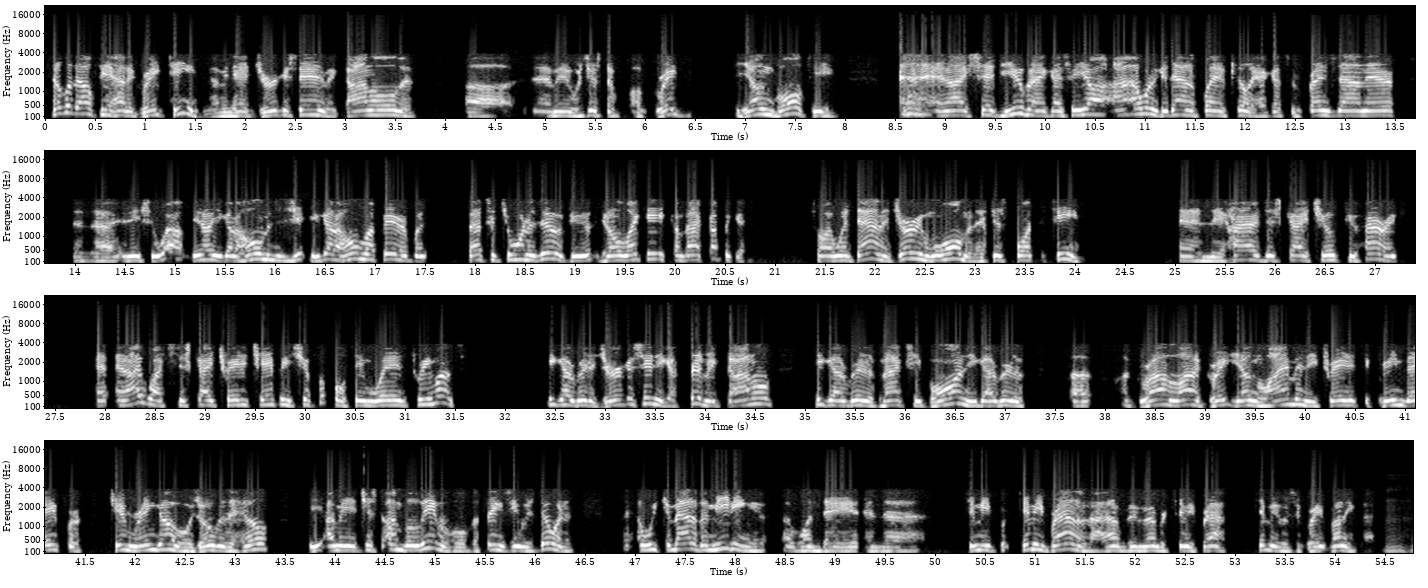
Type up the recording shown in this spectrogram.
Philadelphia had a great team. I mean, they had Jurgensen and McDonald, and uh, I mean, it was just a, a great young ball team. And I said to Ewbank, I said, "Yeah, I, I want to go down and play in Philly. I got some friends down there." And, uh, and he said, "Well, you know, you got a home in the, you got a home up here, but that's what you want to do. If you, you don't like it, come back up again." So I went down, and Jerry Wolman had just bought the team, and they hired this guy Joe Kuharich, and, and I watched this guy trade a championship football team away in three months. He got rid of Jurgensen, he got rid of McDonald, he got rid of Maxie Baughan, he got rid of uh, a a lot of great young linemen. He traded to Green Bay for Jim Ringo, who was over the hill. He, I mean, it's just unbelievable the things he was doing. We came out of a meeting uh, one day, and uh, Timmy Timmy Brown and I, I don't remember Timmy Brown. Timmy was a great running back. Mhm.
